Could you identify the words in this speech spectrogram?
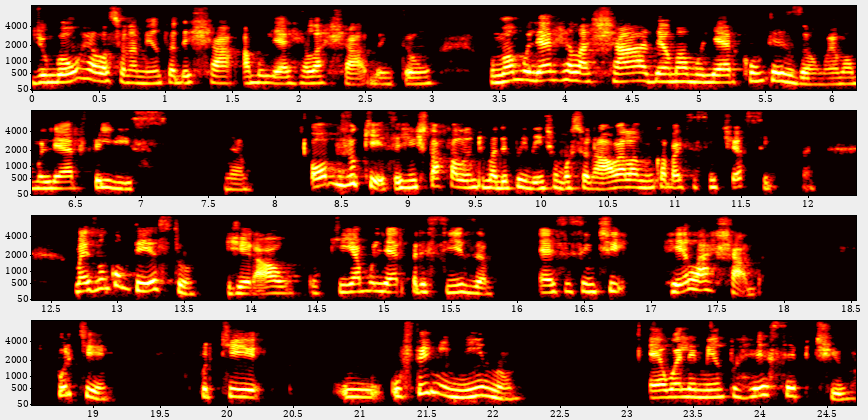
de um bom relacionamento é deixar a mulher relaxada. Então, uma mulher relaxada é uma mulher com tesão, é uma mulher feliz, né? Óbvio que, se a gente está falando de uma dependente emocional, ela nunca vai se sentir assim, né? Mas no contexto geral, o que a mulher precisa é se sentir relaxada. Por quê? Porque o, o feminino é o elemento receptivo.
